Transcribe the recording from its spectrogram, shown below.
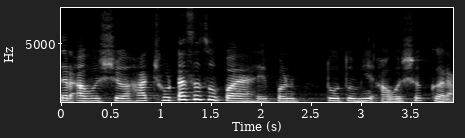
तर अवश्य हा छोटासाच उपाय आहे पण तो तुम्ही अवश्य करा.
